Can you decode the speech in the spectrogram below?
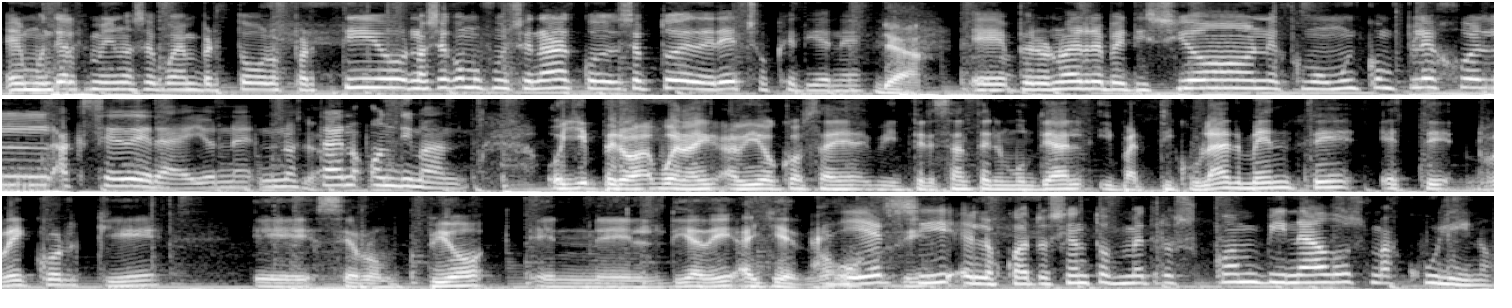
el Mundial Femenino se pueden ver todos los partidos. No sé cómo funciona el concepto de derechos que tiene. Ya. Eh, pero no hay repetición, es como muy complejo el acceder a ellos, no, está en on demand. Oye, pero ah, bueno, ha habido cosas interesantes en el Mundial y particularmente este récord que eh, se rompió en el día de ayer, ¿no? Ayer sí, en los 400 metros combinados masculinos.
